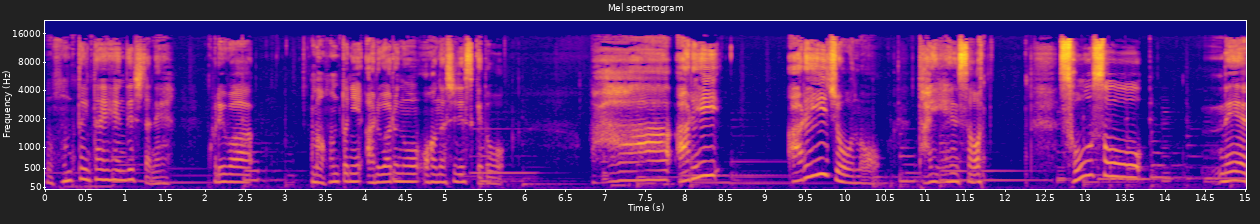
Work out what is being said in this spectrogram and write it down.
もう本当に大変でしたね。これはまあ本当にあるあるのお話ですけどああれあれ以上の大変さはそうそうね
